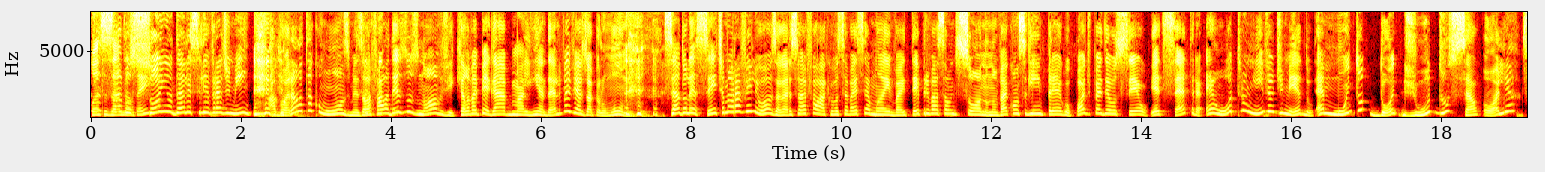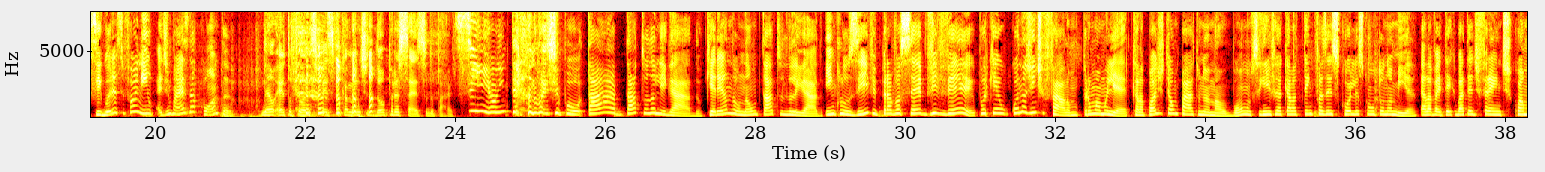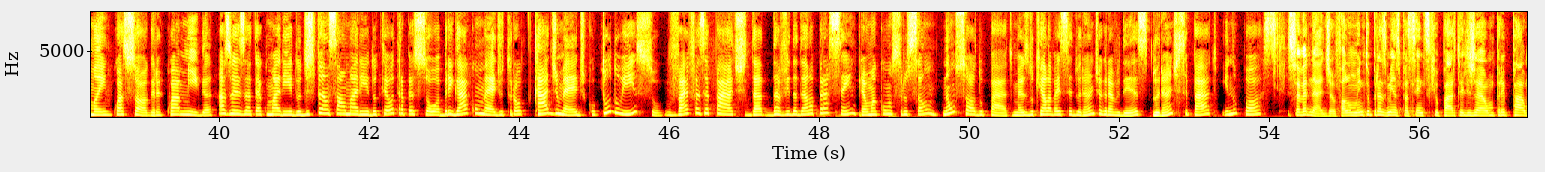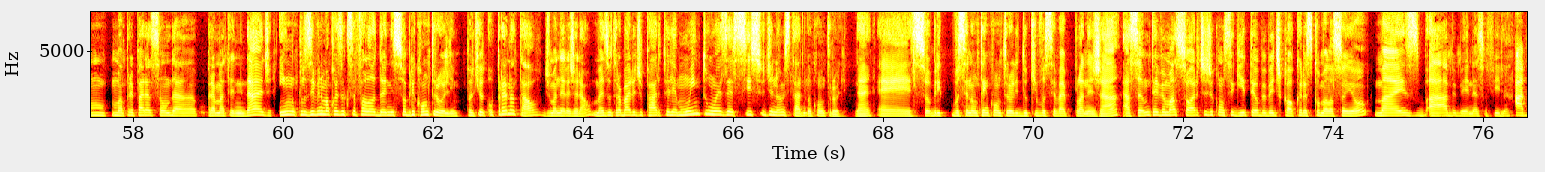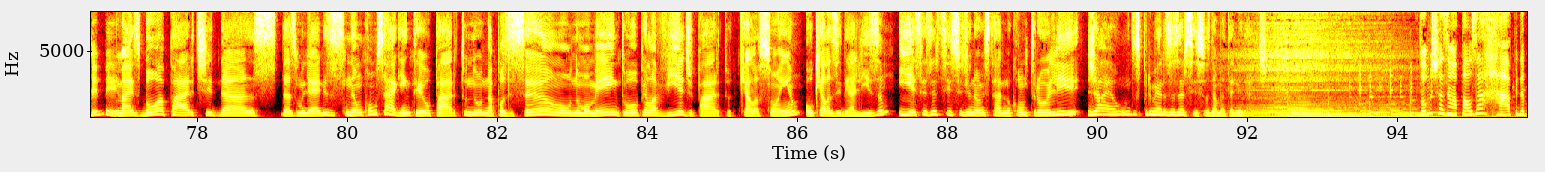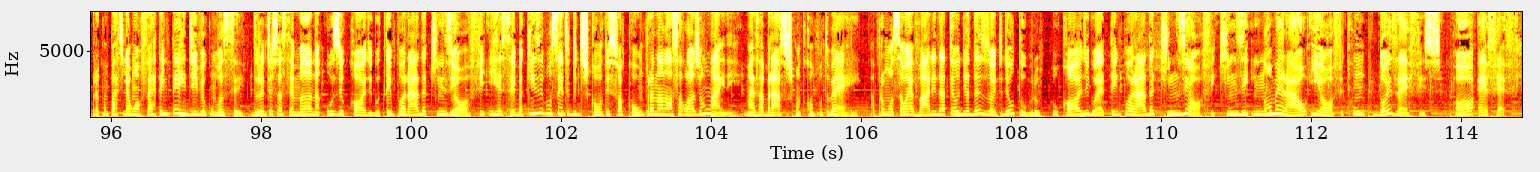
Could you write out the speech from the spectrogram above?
Quantos Sabe, anos o ela tem? sonho dela é se livrar de mim. Agora ela tá com 11, mas ela fala desde os 9 que ela vai pegar a malinha dela e vai viajar pelo mundo. Ser adolescente é maravilhoso. Agora você vai falar que você vai ser mãe, vai ter privação de sono, não vai conseguir emprego, pode perder o seu, etc. É outro nível de medo. É muito doido. Ju do céu. Olha, segura esse foninho. É demais da conta. Não, eu tô falando especificamente do processo do parto. Sim, eu entendo, mas tipo, tá tá, tudo ligado. Querendo ou não, tá tudo ligado. Inclusive, para você viver. Porque quando a gente fala para uma mulher que ela pode ter um parto normal bom, significa que ela tem que fazer escolhas com autonomia. Ela vai ter que bater de frente com a mãe, com a sogra, com a amiga, às vezes até com o marido, dispensar o marido, ter outra pessoa, brigar com o médico, trocar de médico. Tudo isso vai fazer parte da, da vida dela para sempre. É uma construção não só do parto, mas do que ela vai ser durante a gravidez, durante esse parto e no pós. Isso é verdade. Eu falo muito para as minhas pacientes que o parto ele já é um prepa uma preparação da para maternidade, inclusive numa coisa que você falou, Dani, sobre controle, porque o pré-natal, de maneira geral, mas o trabalho de parto ele é muito um exercício de não estar no controle, né? É sobre você não tem controle do que você vai planejar. A Sam teve uma sorte de conseguir ter o bebê de cócoras como ela sonhou, mas a bebê, né, sua filha? A bebê. Mas boa parte das, das mulheres não conseguem ter o parto no, na posição ou no momento ou pela via de parto que elas sonham ou que elas idealizam. E esse exercício de não estar no controle já é um dos primeiros exercícios da maternidade. Vamos fazer uma pausa rápida para compartilhar uma oferta imperdível com você. Durante esta semana, use o código temporada 15 off e receba 15% de desconto em sua compra na nossa loja online, maisabraços.com.br. A promoção é válida até o dia 18 de outubro. O código é temporada 15 off, 15 em numeral e off com dois Fs. OFF.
